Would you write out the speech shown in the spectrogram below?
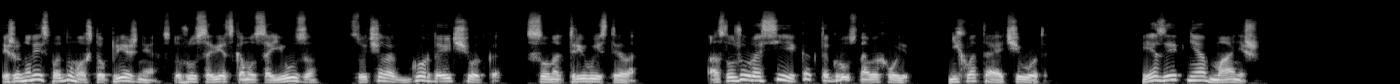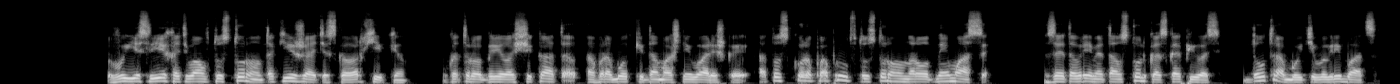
И журналист подумал, что прежнее «служу Советскому Союзу» звучало гордо и четко, словно три выстрела. А «служу России» как-то грустно выходит, не хватает чего-то. Язык не обманешь. «Вы, если ехать вам в ту сторону, так езжайте», — сказал Архипкин, у которого горела щека от обработки домашней варежкой, а то скоро попрут в ту сторону народные массы. За это время там столько скопилось, до утра будете выгребаться.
